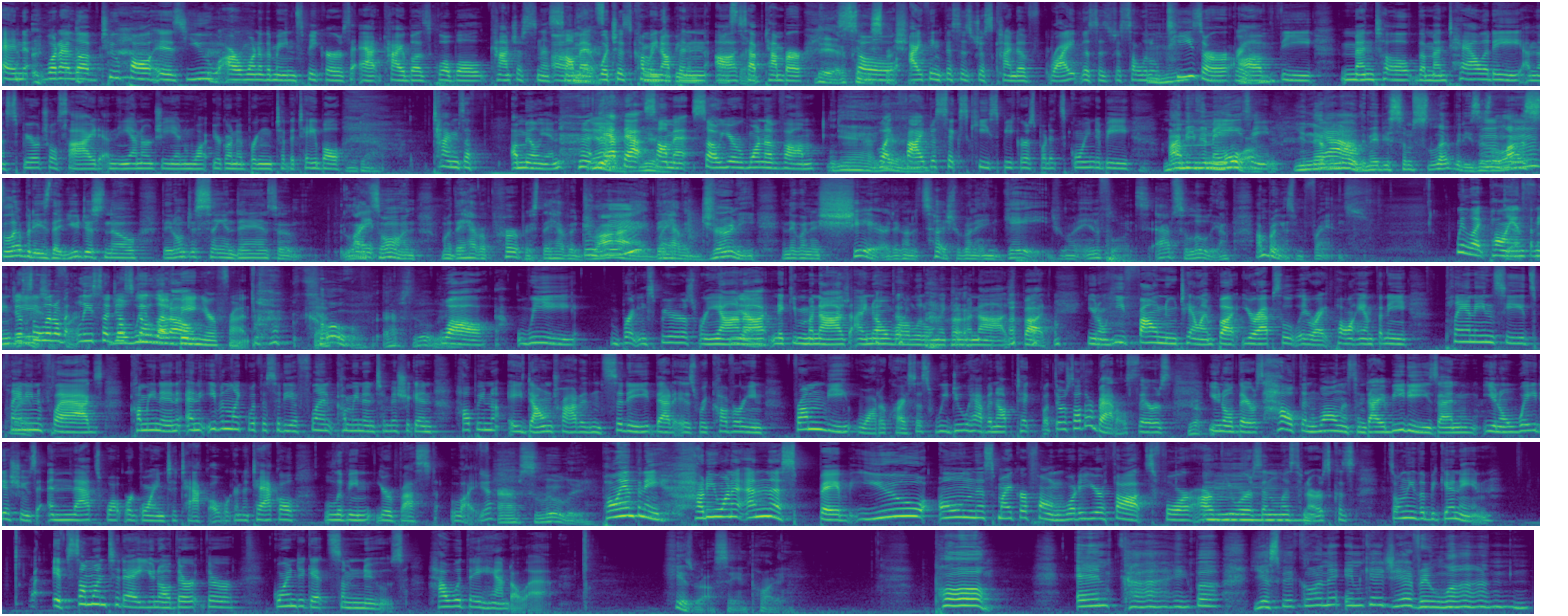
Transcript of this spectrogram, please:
And what I love too, Paul, is you are one of the main speakers at Kaiba's Global Consciousness Summit, which is coming up to be in uh. September. Yeah, it's so. I think this is just kind of right. This is just a little Mm-hmm. teaser of the mental, the mentality, and the spiritual side, and the energy, and what you're going to bring to the table. Times a, a million at that yeah. summit. So you're one of um, Yeah, like yeah. five to six key speakers, but it's going to be Might be even amazing. more. You never Yeah. Mm-hmm. know. There may be some celebrities. There's a lot of celebrities that you just know they don't just sing and dance or lights Right. on, but they have a purpose. They have a Mm-hmm. drive. They have a journey, and they're going to share. They're going to touch. We're going to engage. We're going to influence. Absolutely. I'm, I'm bringing some friends. We like Paul Anthony just a little bit, Lisa. just Well, Just we a love little. being your friend. Cool. Absolutely. well, we Britney Spears, Rihanna, Yeah. Nicki Minaj. I know we're a little Nicki Minaj, but you know he found new talent. But you're absolutely right, Paul Anthony. Planting seeds, planting flags, coming in, and even like with the city of Flint, coming into Michigan, helping a downtrodden city that is recovering from the water crisis. We do have an uptick, but there's other battles. There's, Yep. you know, there's health and wellness and diabetes and, you know, weight issues. And that's what we're going to tackle. We're going to tackle living your best life. Yeah. Absolutely. Paul Anthony, how do you want to end this, babe? You own this microphone. What are your thoughts for our viewers and mm. listeners? Because it's only the beginning. If someone today, you know, they're they're going to get some news, how would they handle it? Here's what I'll say in parting. Paul and Kaiba, yes, we're gonna engage everyone.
